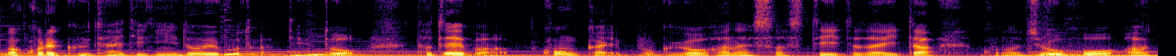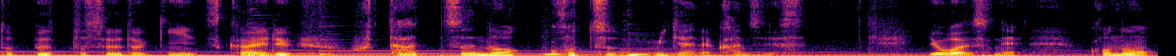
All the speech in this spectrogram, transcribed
まあ、これ具体的にどういうことかっていうと例えば今回僕がお話しさせていただいたこの情報をアウトプットする時に使える2つのコツみたいな感じです。要はですねこの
